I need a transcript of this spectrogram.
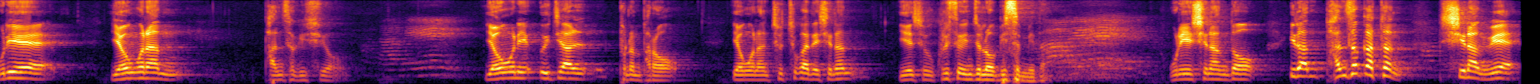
우리의 영원한 반석이시요. 영원히 의지할 분은 바로 영원한 주추가 되시는 예수 그리스도인 줄로 믿습니다. 우리의 신앙도 이러한 반석 같은 신앙 위에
